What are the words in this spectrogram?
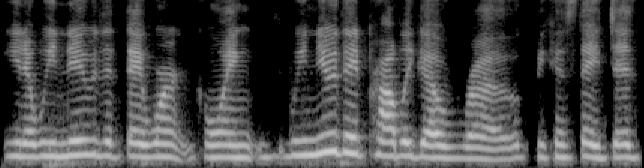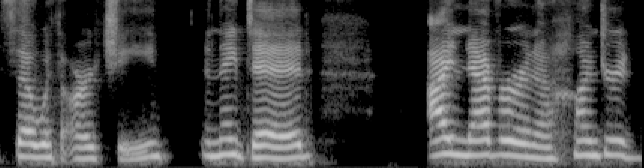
you know we knew that they weren't going we knew they'd probably go rogue because they did so with archie and they did. I never in a hundred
